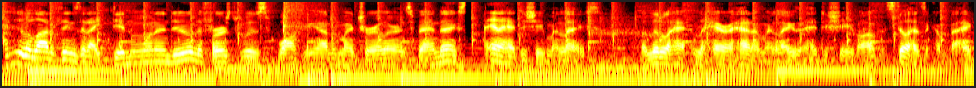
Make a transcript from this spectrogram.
I do a lot of things that I didn't want to do. The first was walking out of my trailer in spandex, and I had to shave my legs. A little ha- hair I had on my legs, I had to shave off. It still hasn't come back.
